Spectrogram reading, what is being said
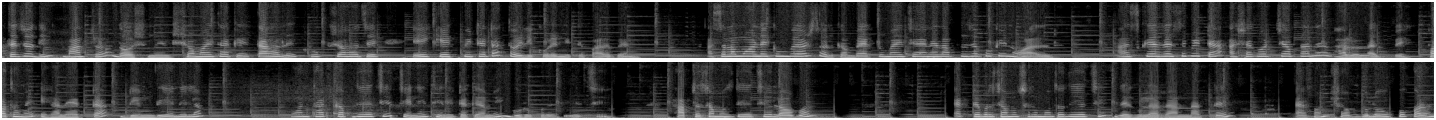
হাতে যদি মাত্র দশ মিনিট সময় থাকে, তাহলে খুব সহজে এই কেক পিঠাটা তৈরি করে নিতে পারবেন। আসসালামু আলাইকুম viewers, welcome back to my channel Afroza cooking world. আজকের রেসিপিটা আশা করছি আপনাদের ভালো লাগবে। প্রথমে এখানে একটা ডিম দিয়ে নিলাম। ওয়ান থার্ড কাপ দিয়েছি চিনি, চিনিটাকে আমি গুঁড়ো করে দিয়েছি। হাফ চা চামচ দিয়েছি লবণ। এক টেবিল চামচের মতো দিয়েছি রেগুলার রান্নার তেল। এখন সবগুলো উপকরণ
